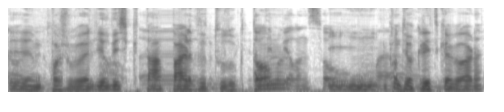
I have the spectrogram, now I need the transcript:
Eh, para o joelho, ele diz que está a par de tudo o que toma E pronto, eu acredito que agora,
